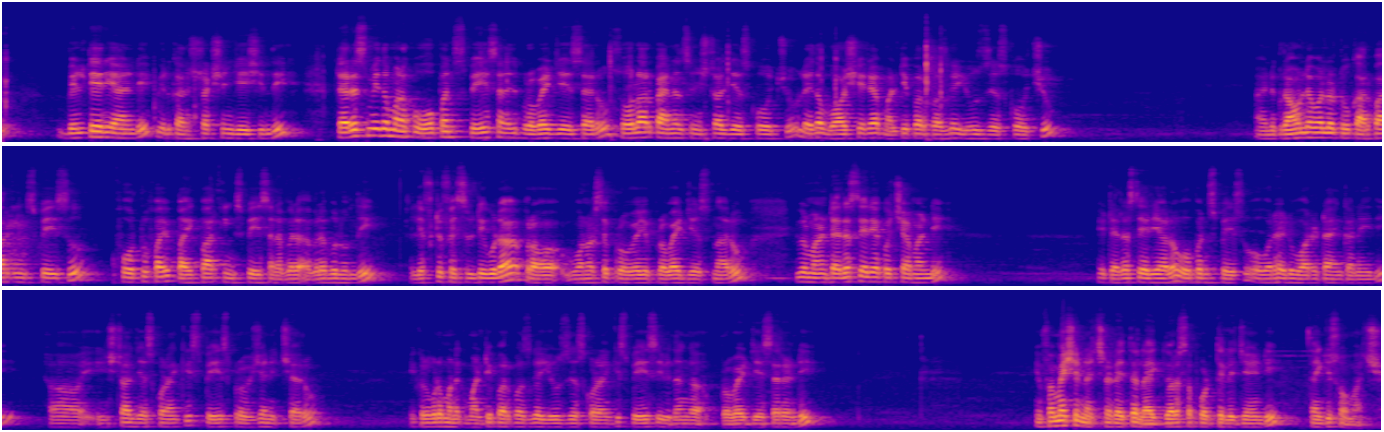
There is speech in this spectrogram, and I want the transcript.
built area అండి వీళ్ళు కన్స్ట్రక్షన్ చేసింది. టెర్రస్ మీద మనకు ఓపెన్ స్పేస్ అనేది ప్రొవైడ్ చేశారు. సోలార్ ప్యానెల్స్ ఇన్స్టాల్ చేసుకోవచ్చు లేదా వాష్ ఏరియా మల్టీపర్పస్గా యూజ్ చేసుకోవచ్చు. అండ్ గ్రౌండ్ లెవెల్లో two car parking space four to five bike parking space avail available ఉంది. లిఫ్ట్ ఫెసిలిటీ కూడా ప్రొ ఓనర్సే ప్రొవైడ్ ప్రొవైడ్ చేస్తున్నారు. ఇప్పుడు మనం టెర్రస్ ఏరియాకి వచ్చామండి. ఈ టెర్రస్ ఏరియాలో open space overhead water tank అనేది ఇన్స్టాల్ చేసుకోవడానికి స్పేస్ ప్రొవిజన్ ఇచ్చారు. ఇక్కడ కూడా మనకు మల్టీపర్పస్గా యూజ్ చేసుకోవడానికి స్పేస్ ఈ విధంగా ప్రొవైడ్ చేశారండి. ఇన్ఫర్మేషన్ నచ్చినట్టయితే లైక్ ద్వారా సపోర్ట్ తెలియజేయండి. Thank you so much.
